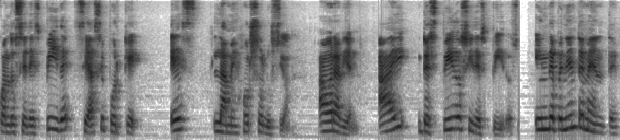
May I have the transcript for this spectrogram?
cuando se despide, se hace porque es la mejor solución. Ahora bien, hay despidos y despidos. Independientemente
